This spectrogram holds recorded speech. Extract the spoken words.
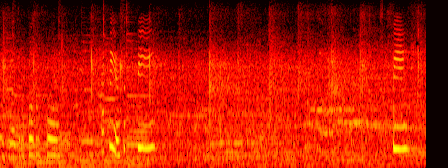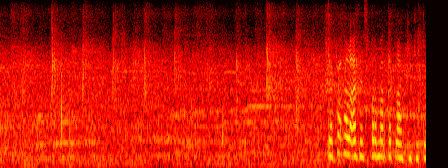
Dibuat ruko-ruko. Tapi ya sepi. Sepi. Coba kalau ada supermarket lagi gitu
